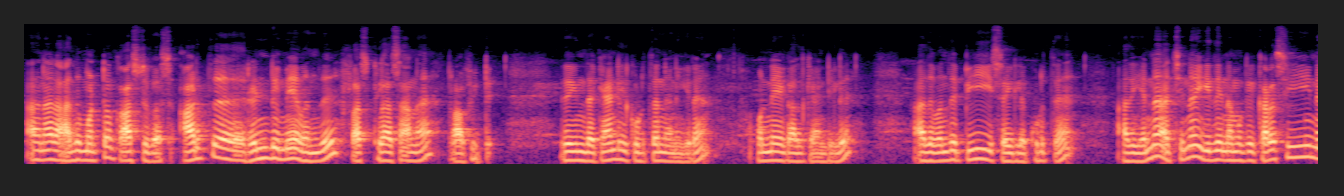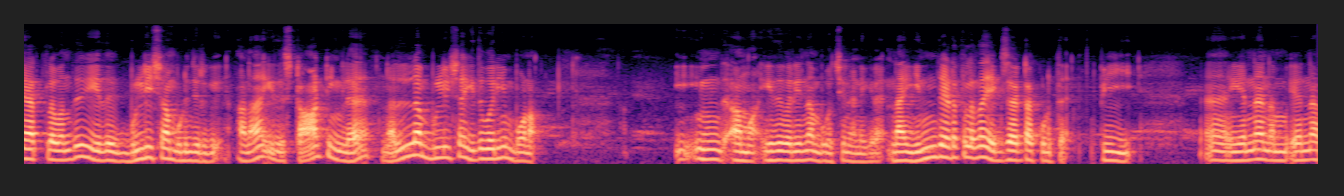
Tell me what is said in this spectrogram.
அதனால் அது மட்டும் காஸ்ட்டு காஸ்ட் அடுத்த ரெண்டுமே வந்து ஃபஸ்ட் கிளாஸான ப்ராஃபிட்டு இது இந்த கேண்டில் கொடுத்தேன்னு நினைக்கிறேன். ஒன்னே கால் கேண்டிலு அது வந்து பிஇ சைடில் கொடுத்தேன். அது என்ன ஆச்சுன்னா இது நமக்கு கடைசி நேரத்தில் வந்து இது புல்லிஷாக முடிஞ்சிருக்கு. ஆனால் இது ஸ்டார்டிங்கில் நல்லா புல்லிஷாக இது வரையும் போனான். இ- இந்த ஆமாம் இது வரையும் தான் போச்சுன்னு நினைக்கிறேன். நான் இந்த இடத்துல தான் எக்ஸாக்டாக கொடுத்தேன். பிஇ என்ன நம் என்ன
